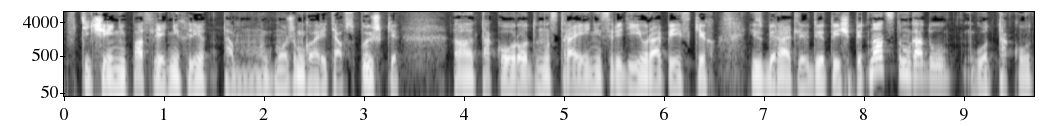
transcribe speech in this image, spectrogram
в течение последних лет, там мы можем говорить о вспышке а, такого рода настроений среди европейских избирателей в 2015 году, год такого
